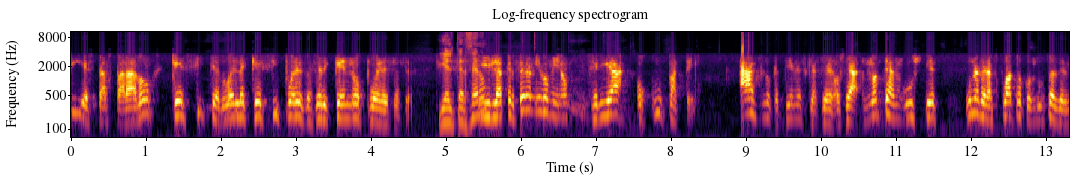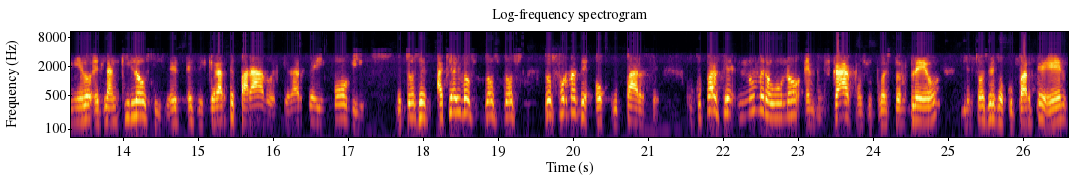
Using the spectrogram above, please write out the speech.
sí estás parado, qué sí te duele, qué sí puedes hacer y qué no puedes hacer. ¿Y el tercero? Y la tercera, amigo mío, sería ocúpate. Haz lo que tienes que hacer. O sea, no te angusties. Una de las cuatro conductas del miedo es la anquilosis, es, el quedarte parado, el quedarte inmóvil. Entonces, aquí hay dos, dos, dos, dos formas de ocuparse. Ocuparse, número uno, en buscar, por supuesto, empleo, y entonces ocuparse en,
